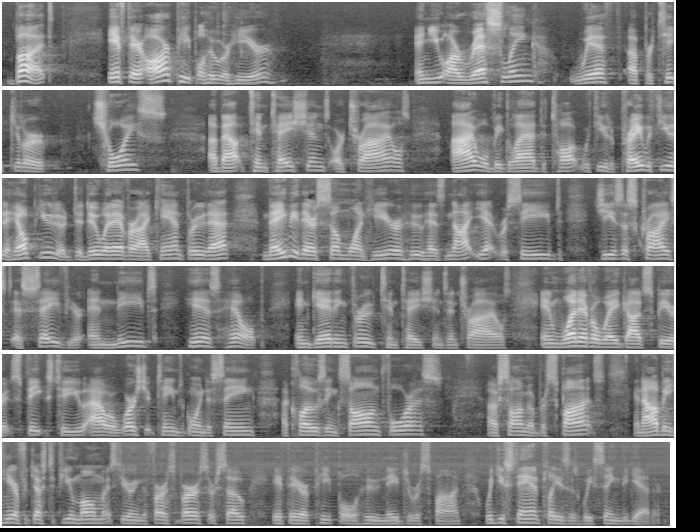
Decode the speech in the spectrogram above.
But if there are people who are here and you are wrestling with a particular choice about temptations or trials, I will be glad to talk with you, to pray with you, to help you, to, to, do whatever I can through that. Maybe there's someone here who has not yet received Jesus Christ as Savior and needs His help in getting through temptations and trials. In whatever way God's Spirit speaks to you, our worship team's going to sing a closing song for us, a song of response. And I'll be here for just a few moments during the first verse or so if there are people who need to respond. Would you stand, please, as we sing together?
